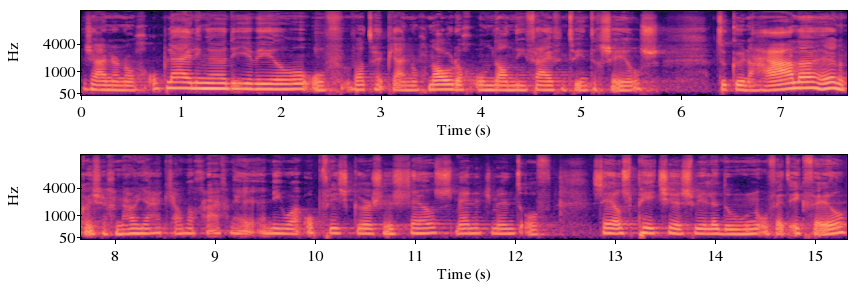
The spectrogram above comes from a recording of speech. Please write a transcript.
zijn er nog opleidingen die je wil? Of wat heb jij nog nodig om dan die 25 sales te kunnen halen? Hè? Dan kun je zeggen, nou ja, ik zou wel graag een, nieuwe opfriscursus sales management of sales pitches willen doen of weet ik veel.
